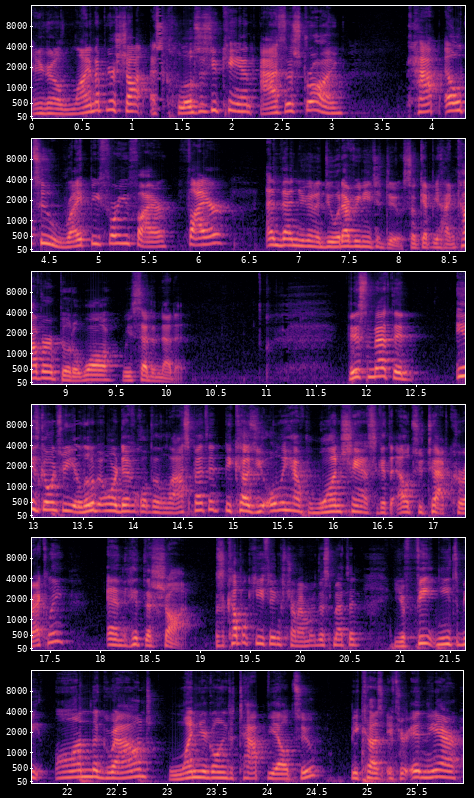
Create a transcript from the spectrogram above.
and you're going to line up your shot as close as you can as this drawing, tap L2 right before you fire, fire, and then you're going to do whatever you need to do. So get behind cover, build a wall, reset and edit. This method is going to be a little bit more difficult than the last method because you only have one chance to get the L2 tap correctly and hit the shot. There's a couple key things to remember with this method. Your feet need to be on the ground when you're going to tap the L2 because if you're in the air,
